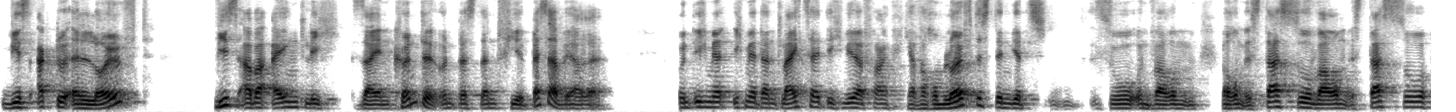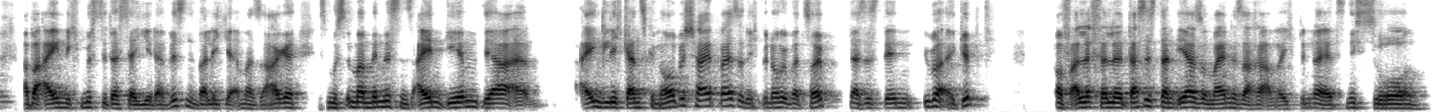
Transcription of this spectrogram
wie es aktuell läuft, wie es aber eigentlich sein könnte und das dann viel besser wäre. Und ich mir, ich mir dann gleichzeitig wieder frage, ja, warum läuft es denn jetzt so und warum, warum ist das so, warum ist das so? Aber eigentlich müsste das ja jeder wissen, weil ich ja immer sage, es muss immer mindestens einen geben, der äh, eigentlich ganz genau Bescheid weiß. Und ich bin auch überzeugt, dass es den überall gibt. Auf alle Fälle, das ist dann eher so meine Sache, aber ich bin da jetzt nicht so,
